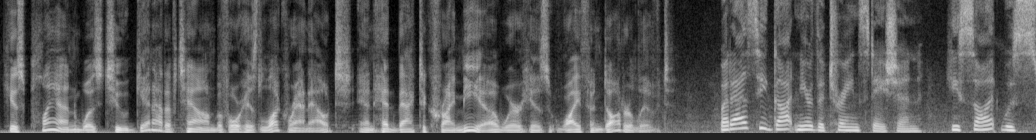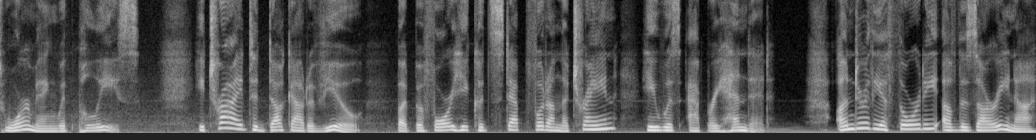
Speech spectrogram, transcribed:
His plan was to get out of town before his luck ran out and head back to Crimea, where his wife and daughter lived. But as he got near the train station, he saw it was swarming with police. He tried to duck out of view, but before he could step foot on the train, he was apprehended. Under the authority of the Tsarina,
